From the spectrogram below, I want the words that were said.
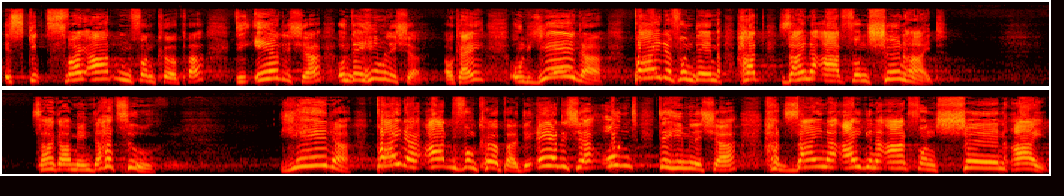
Es gibt zwei Arten von Körper, die irdische und der himmlische. Okay? Und jeder, beide von dem hat seine Art von Schönheit. Sage Amen dazu. Jeder, beide Arten von Körper, der irdische und der himmlische, hat seine eigene Art von Schönheit.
